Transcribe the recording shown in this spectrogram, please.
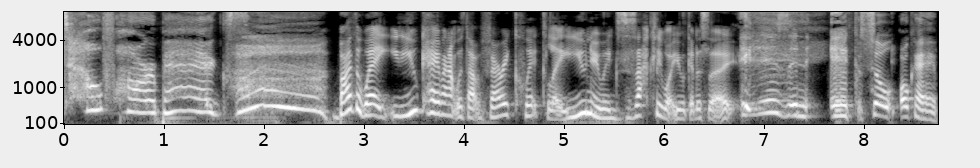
Telfar bags. By the way, you came out with that very quickly. You knew exactly what you were going to say. It is an ick. So, okay.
